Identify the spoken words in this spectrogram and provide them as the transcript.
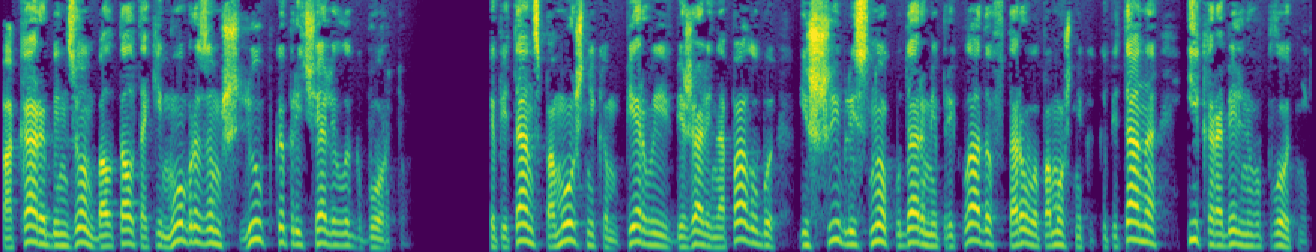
Пока Робинзон болтал таким образом, шлюпка причалила к борту. Капитан с помощником первые вбежали на палубу и сшибли с ног ударами прикладов второго помощника капитана и корабельного плотника.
